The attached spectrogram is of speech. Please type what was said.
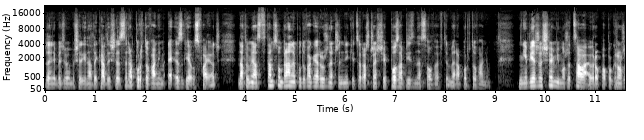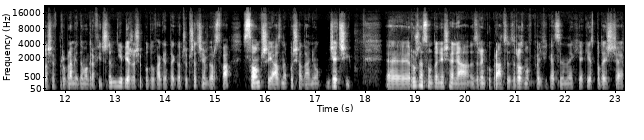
że nie będziemy musieli na dekady się z raportowaniem ESG oswajać. Natomiast tam są brane pod uwagę różne czynniki, coraz częściej pozabiznesowe w tym raportowaniu. Nie bierze się, mimo że cała Europa pogrąża się w problemie demograficznym, nie bierze się pod uwagę tego, czy przedsiębiorstwa są przyjazne posiadaniu dzieci. E, Różne są doniesienia z rynku pracy, z rozmów kwalifikacyjnych, jakie jest podejście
